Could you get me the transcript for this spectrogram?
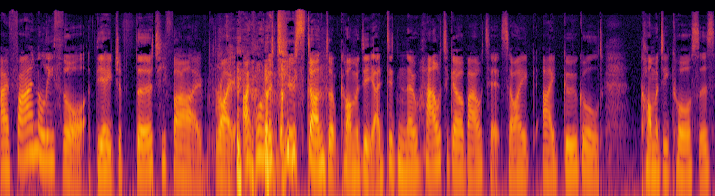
I finally thought at the age of 35, right, I want to do stand up comedy. I didn't know how to go about it. So I, I Googled comedy courses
